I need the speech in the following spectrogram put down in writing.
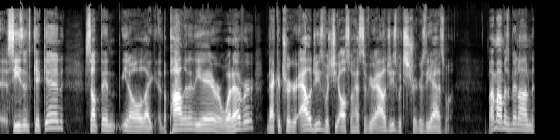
uh, seasons kick in, something, you know, like the pollen in the air or whatever, that could trigger allergies, which she also has severe allergies, which triggers the asthma. My mom has been on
